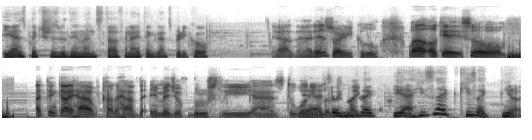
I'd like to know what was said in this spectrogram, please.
he has pictures with him and stuff, and I think that's pretty cool. Yeah, that is very cool. Well, okay, so I think I have kind of have the image of Bruce Lee as to what yeah, he so he's like. like. yeah, he's like he's like you know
